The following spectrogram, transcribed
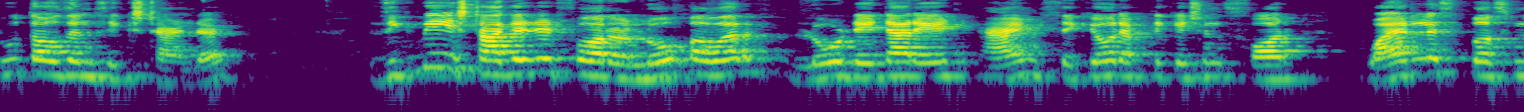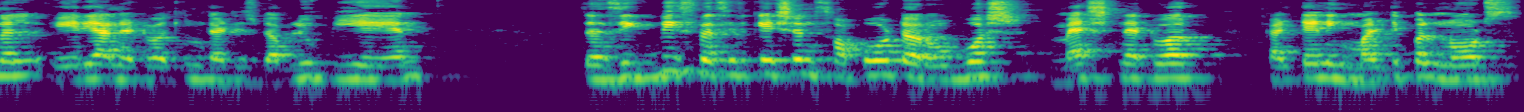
2006 standard. ZigBee is targeted for low power, low data rate, and secure applications for wireless personal area networking, that is WPAN. The ZigBee specifications support a robust mesh network containing multiple nodes.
